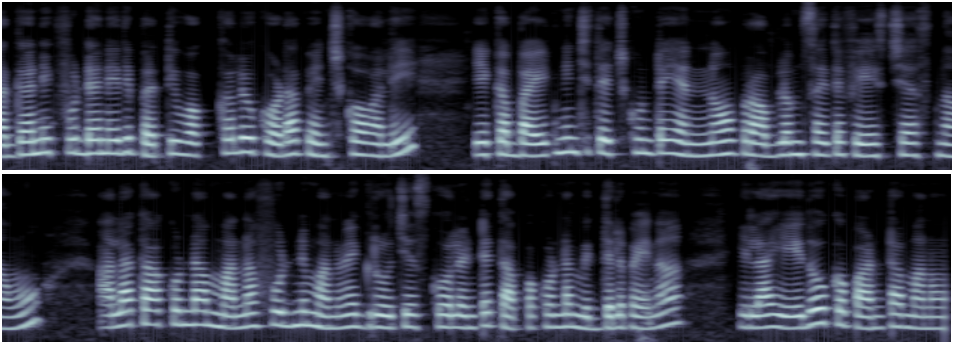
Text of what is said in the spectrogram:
ఆర్గానిక్ ఫుడ్ అనేది ప్రతి ఒక్కరు కూడా పెంచుకోవాలి. ఇక బయట నుంచి తెచ్చుకుంటే ఎన్నో ప్రాబ్లమ్స్ అయితే ఫేస్ చేస్తున్నాము. అలా కాకుండా మన ఫుడ్ని మనమే గ్రో చేసుకోవాలంటే తప్పకుండా మిద్దెల పైన ఇలా ఏదో ఒక పంట మనం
